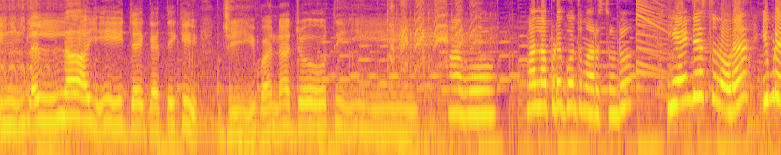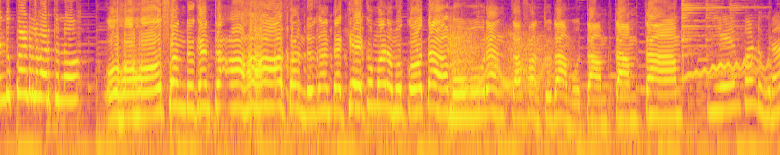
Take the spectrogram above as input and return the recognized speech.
ఇండ్లల్లా ఈ జగతికి జీవన జ్యోతి. ఆగో మళ్ళీ అప్పుడే గొంతు మారుస్తుండు. ఏం చేస్తున్నావురా? ఇప్పుడు ఎందుకు పాటలు పాడుతున్నావు? ఓహోహో ఫండు గంట ఆహా ఫండు గంట కేకు మనము కోతాము. ఊరంతా ఫంతుదాము. టామ్ టామ్ టామ్. ఏం పండుగరా?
